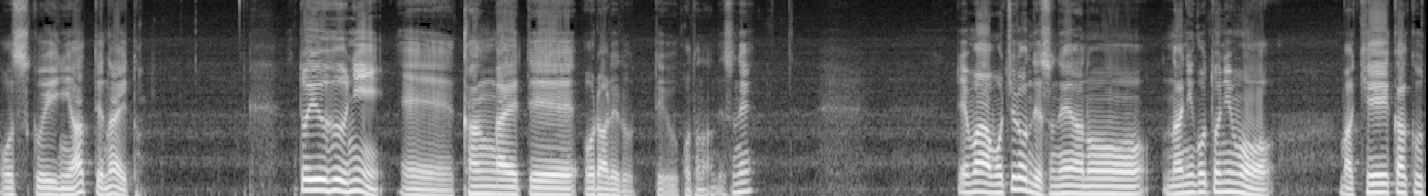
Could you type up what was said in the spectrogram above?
お救いに合ってないと。というふうに、えー、考えておられるっていうことなんですね。でまあもちろんですねあの何事にも、まあ、計画っ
